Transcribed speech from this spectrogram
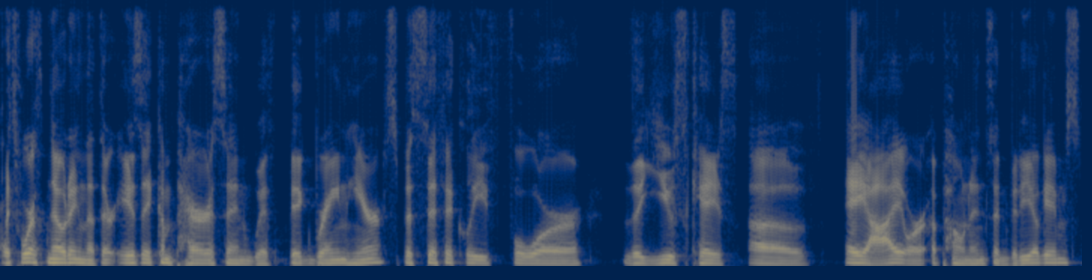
It's worth noting that there is a comparison with Big Brain here, specifically for the use case of AI or opponents in video games.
